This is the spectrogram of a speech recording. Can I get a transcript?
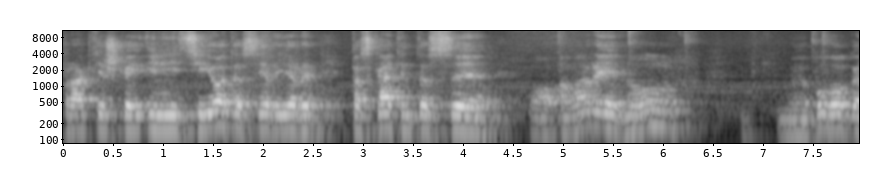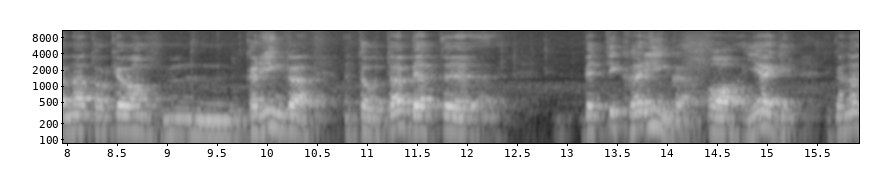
praktiškai inicijuotas ir, ir paskatintas, o Avarai, nu, buvo gana tokio mm, karinga tauta, bet, bet tik karinga. O jie gana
